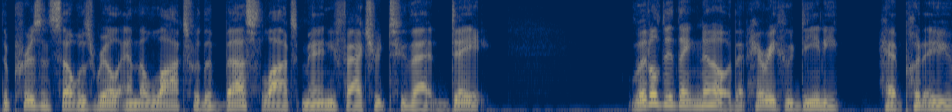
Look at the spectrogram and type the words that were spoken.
the prison cell was real and the locks were the best locks manufactured to that day. Little did they know that Harry Houdini had put a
